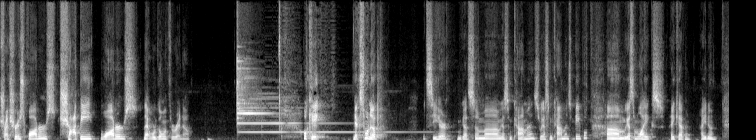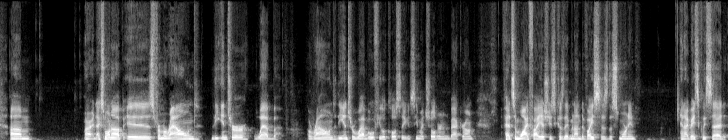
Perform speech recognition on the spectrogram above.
treacherous waters, choppy waters that we're going through right now. Okay, next one up. Let's see here. We got some. Uh, we got some comments. We got some comments, people. Um, we got some likes. Hey, Kevin, how you doing? Um, all right, next one up is from around the interweb. Around the interweb. Oh, if you look closely, you can see my children in the background. I've had some Wi-Fi issues because they've been on devices this morning, and I basically said,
